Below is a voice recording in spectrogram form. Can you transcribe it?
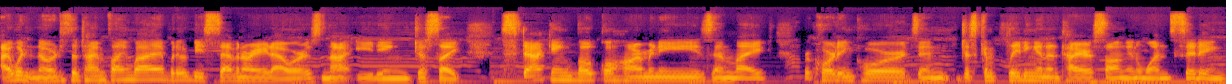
I wouldn't notice the time flying by, but it would be seven or eight hours not eating, just like stacking vocal harmonies and like recording chords and just completing an entire song in one sitting.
